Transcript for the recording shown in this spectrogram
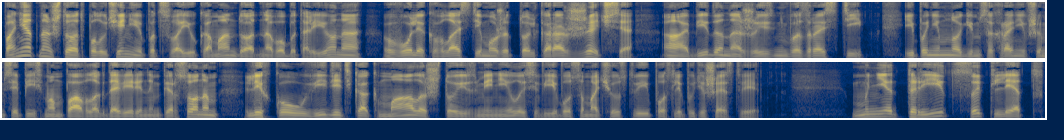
Понятно, что от получения под свою команду одного батальона воля к власти может только разжечься, а обида на жизнь возрасти, и по немногим сохранившимся письмам Павла к доверенным персонам легко увидеть, как мало что изменилось в его самочувствии после путешествия. «Мне тридцать лет,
